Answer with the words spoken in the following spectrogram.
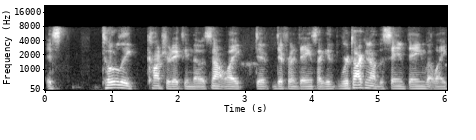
it's totally contradicting though. It's not like di- different things. Like it, we're talking about the same thing, but like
